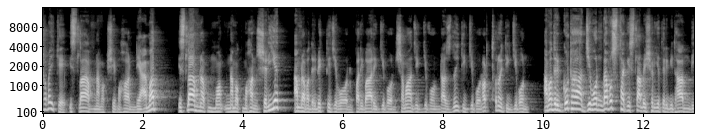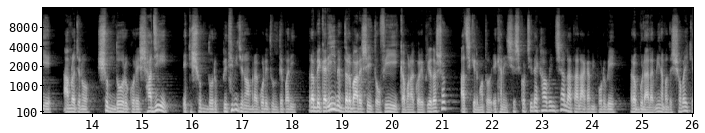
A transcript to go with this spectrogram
সবাইকে ইসলাম নামক সেই মহান নিয়ামত, ইসলাম নামক মহান শরিয়ত, আমরা আমাদের ব্যক্তি জীবন, পারিবারিক জীবন, সামাজিক জীবন, রাজনৈতিক জীবন, অর্থনৈতিক জীবন, আমাদের গোটা জীবন ব্যবস্থাকে ইসলামী শরীয়তের বিধান দিয়ে আমরা যেন সুন্দর করে সাজিয়ে একটি সুন্দর পৃথিবী যেন আমরা গড়ে তুলতে পারি। রব্বে করিমের দরবারে সেই তৌফিক কামনা করে প্রিয় দর্শক, আজকের মতো এখানেই শেষ করছি। দেখা হবে ইনশাআল্লাহ তালা আগামী পর্বে। রব্বুল আলমিন আমাদের সবাইকে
